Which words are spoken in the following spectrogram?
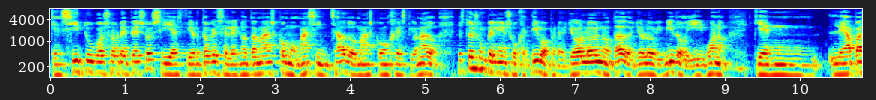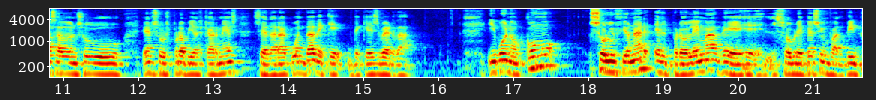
que sí tuvo sobrepeso, sí es cierto que se le nota más como más hinchado, más congestionado. Esto es un pelín subjetivo, pero yo lo he notado, yo lo he vivido y bueno, quien le ha pasado en, su, en sus propias carnes se dará cuenta de que, de que es verdad. Y bueno, ¿cómo solucionar el problema del sobrepeso infantil.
